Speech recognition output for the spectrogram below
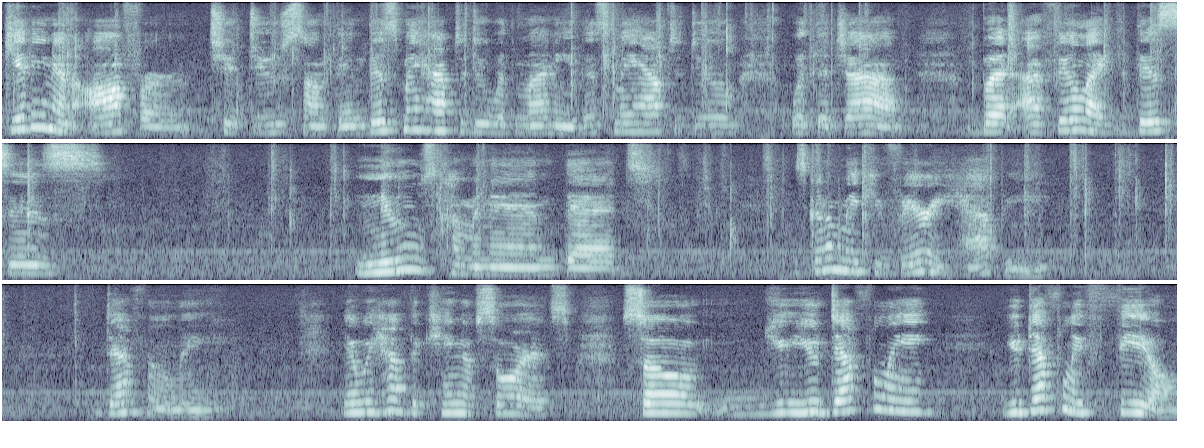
getting an offer to do something. This may have to do with money. This may have to do with the job. But I feel like this is news coming in that is going to make you very happy. Definitely. Yeah, we have the King of Swords. So you, you definitely you definitely feel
